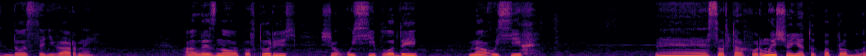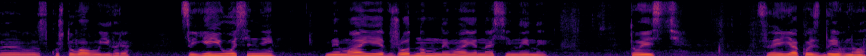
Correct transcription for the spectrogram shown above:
досить гарний. Але знову повторююсь, що усі плоди на усіх е, сортах хурми, що я тут попроб... е, скуштував у Ігоря, цієї осені немає, в жодному немає насінини. Тобто це якось дивно.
